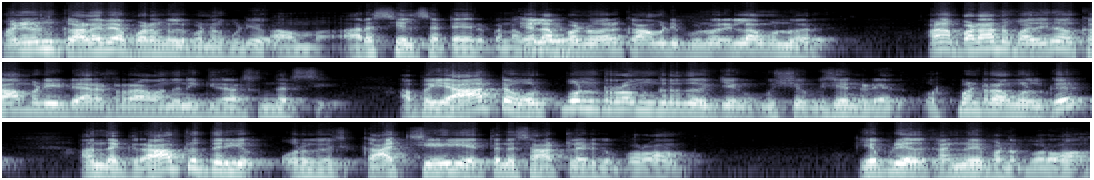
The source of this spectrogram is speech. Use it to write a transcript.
மணிவன் கலவையாக படங்கள் பண்ணக்கூடியவர். ஆமா அரசியல் சட்டையர் பண்ண எல்லாம் பண்ணுவார் காமெடி பண்ணுவார் எல்லாம் பண்ணுவார். ஆனால் படான்னு பார்த்தீங்கன்னா காமெடி டேரக்டராக வந்து நிற்கிறார் சுந்தர்சி. அப்போ யார்கிட்ட ஒர்க் பண்ணுறோங்கிறது விஷயம் விஷயம் கிடையாது. ஒர்க் பண்ணுறவங்களுக்கு அந்த கிராஃப்ட் தெரியும். ஒரு காட்சியை எத்தனை ஷாட்டில் எடுக்க போகிறோம் எப்படி அதை கன்வே பண்ண போகிறோம்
